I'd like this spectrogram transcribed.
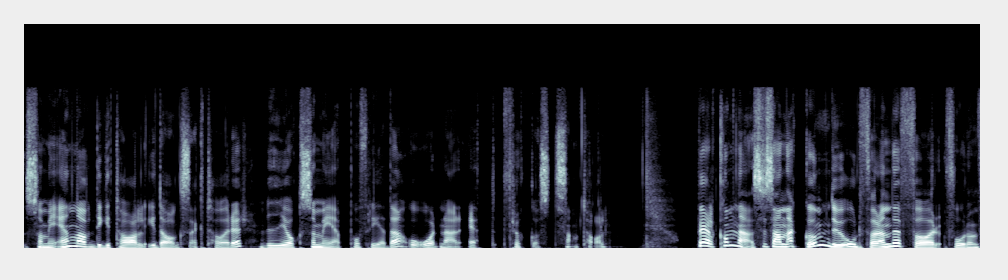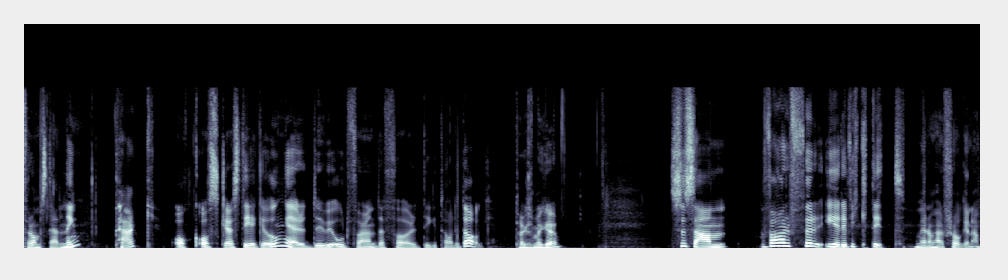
som är en av Digital Idags aktörer. Vi är också med på fredag och ordnar ett frukostsamtal. Välkomna Susanne Ackum, du är ordförande för Forum för omställning. Tack. Och Oskar Stege-Unger, du är ordförande för Digital Idag. Tack så mycket. Susanne, varför är det viktigt med de här frågorna?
